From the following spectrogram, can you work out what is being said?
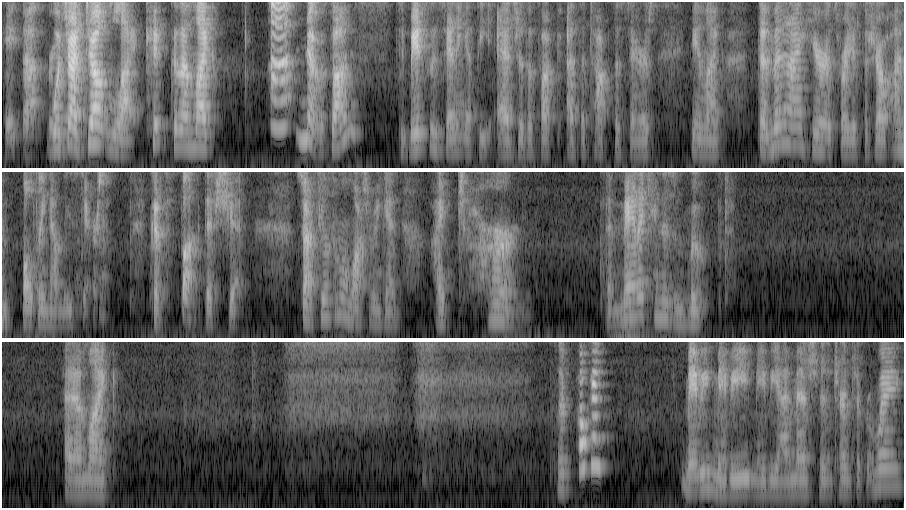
Hate that. Which you. I don't like because I'm like, uh, no. So I'm st- basically standing at the edge of the fuck at the top of the stairs, being like, the minute I hear it's ready for the show, I'm bolting down these stairs because fuck this shit. So I feel someone watching me again. I turn. The mannequin is moved. And I'm like, it's like, okay. Maybe, maybe, maybe I mentioned it turned a different way.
